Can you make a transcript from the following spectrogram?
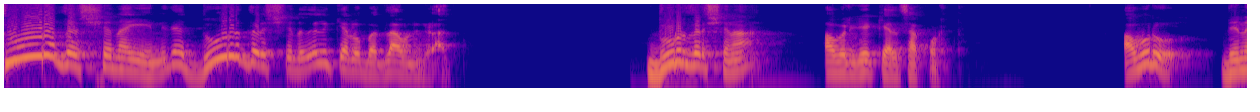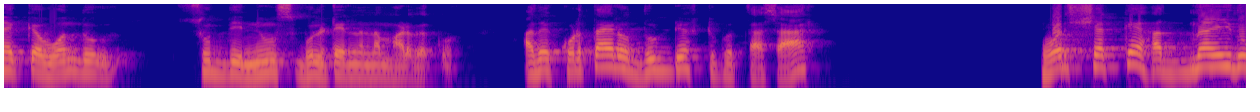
ದೂರದರ್ಶನ ಏನಿದೆ, ದೂರದರ್ಶನದಲ್ಲಿ ಕೆಲವು ಬದಲಾವಣೆಗಳಾದವು. ದೂರದರ್ಶನ ಅವರಿಗೆ ಕೆಲಸ ಕೊಡ್ತು. ಅವರು ದಿನಕ್ಕೆ ಒಂದು ಸುದ್ದಿ ನ್ಯೂಸ್ ಬುಲೆಟಿನ್ ಅನ್ನು ಮಾಡಬೇಕು. ಅದಕ್ಕೆ ಕೊಡ್ತಾ ಇರೋ ದುಡ್ಡು ಎಷ್ಟು ಗೊತ್ತಾ ಸರ್? ವರ್ಷಕ್ಕೆ ಹದಿನೈದು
